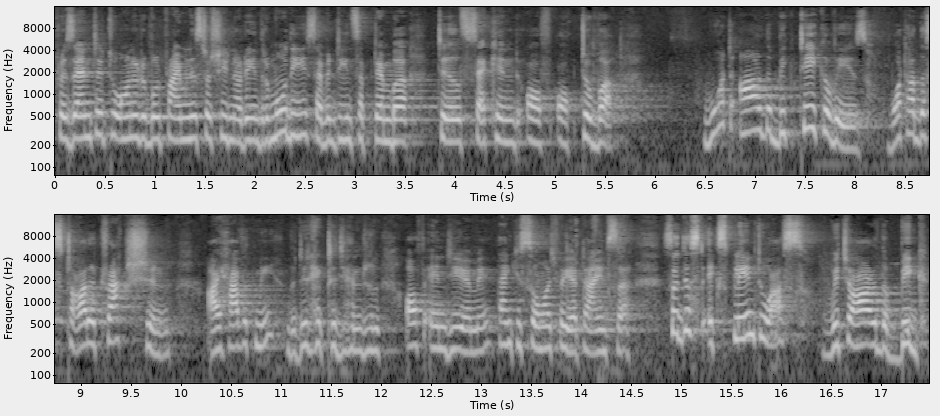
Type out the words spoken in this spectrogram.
presented to Honorable Prime Minister Shri Narendra Modi, 17th September till 2nd of October. What are the big takeaways? What are the star attraction? I have with me the Director General of NGMA. Thank you so much for your time, sir. So just explain to us which are the big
